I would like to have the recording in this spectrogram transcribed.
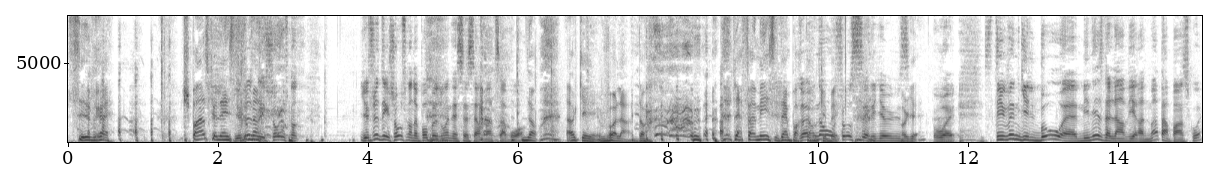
c'est vrai. Je pense que l'instrument... Il y a juste des choses qu'on n'a pas besoin nécessairement de savoir. Non. OK, voilà. Donc, la famille, c'est important au Revenons aux Québec. choses sérieuses. OK. Ouais. Stephen Guilbeault, euh, ministre de l'Environnement, t'en penses quoi?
